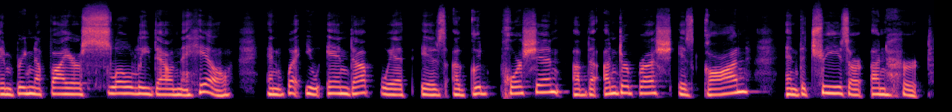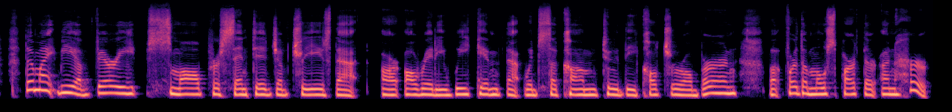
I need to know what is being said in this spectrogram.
and bring the fire slowly down the hill. And what you end up with is a good portion of the underbrush is gone and the trees are unhurt. There might be a very small percentage of trees that are already weakened that would succumb to the cultural burn, but for the most part, they're unhurt.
